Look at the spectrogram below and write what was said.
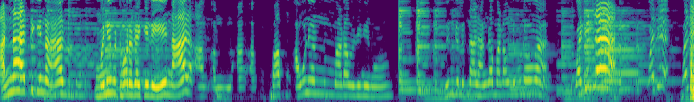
ಅಣ್ಣ ಹತ್ತಿಗಿನ ಮನಿ ಬಿಟ್ಟು ಹೊರಗೆ ಹಾಕಿದಿ. ನಾಳೆ ಅ- ಪಾಪ ಅವನೇನು ಮಾಡಾವದಿ ನೀನು? ಹಿಂದಿಲ್ಲದ ನಾಳೆ ಹಂಗ ಮಾಡಾವ ನಿಮ್ಮನವ ಒದಿರ್ಲ? ಒದಿ ಒದಿ.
